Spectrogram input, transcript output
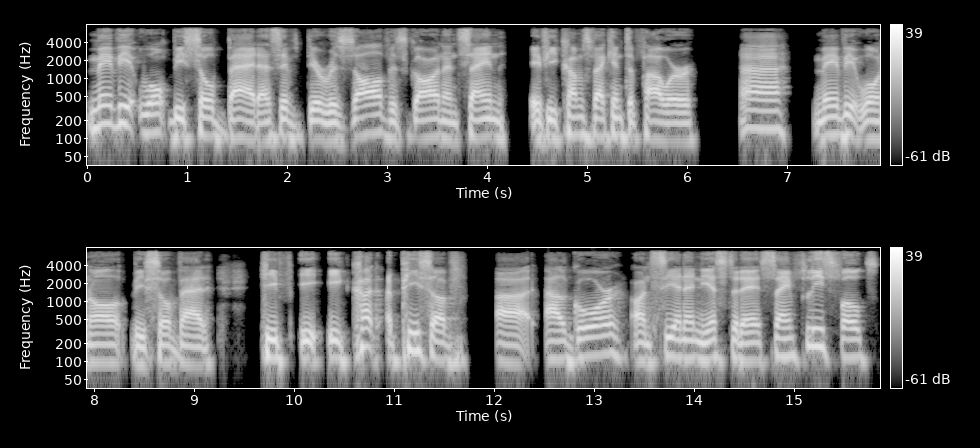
maybe it won't be so bad as if their resolve is gone and saying if he comes back into power, uh, maybe it won't all be so bad. He, he, he cut a piece of uh, Al Gore on CNN yesterday saying, please, folks,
